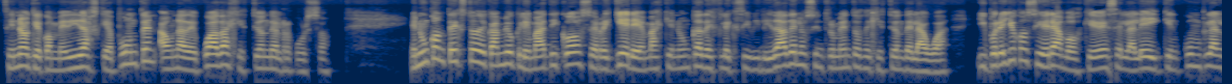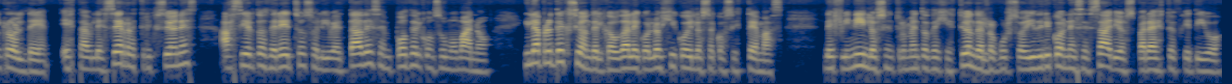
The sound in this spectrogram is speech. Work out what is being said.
sino que con medidas que apunten a una adecuada gestión del recurso. En un contexto de cambio climático se requiere más que nunca de flexibilidad en los instrumentos de gestión del agua y por ello consideramos que debe ser la ley quien cumpla el rol de establecer restricciones a ciertos derechos o libertades en pos del consumo humano y la protección del caudal ecológico y los ecosistemas, definir los instrumentos de gestión del recurso hídrico necesarios para este objetivo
